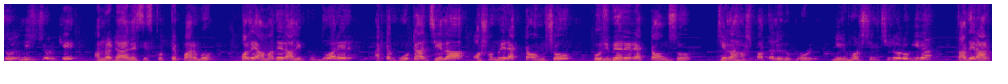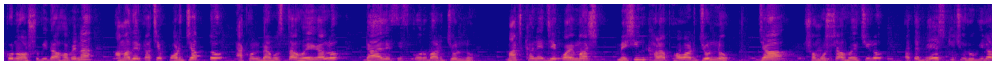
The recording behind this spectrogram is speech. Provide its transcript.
চল্লিশ জনকে আমরা ডায়ালিসিস করতে পারব। ফলে আমাদের আলিপুরদুয়ারের একটা গোটা জেলা, অসমের একটা অংশ, কোচবিহারের একটা অংশ, জেলা হাসপাতালের উপর নির্ভরশীল ছিল রোগীরা, তাদের আর কোনো অসুবিধা হবে না। আমাদের কাছে পর্যাপ্ত এখন ব্যবস্থা হয়ে গেল ডায়ালিসিস করবার জন্য। মাঝখানে যে কয় মাস মেশিন খারাপ হওয়ার জন্য যা সমস্যা হয়েছিল, তাতে বেশ কিছু রুগীরা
